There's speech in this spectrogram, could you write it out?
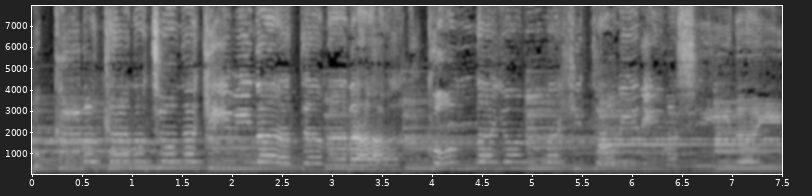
僕の彼女が君だったならこんな夜は一人にはしない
